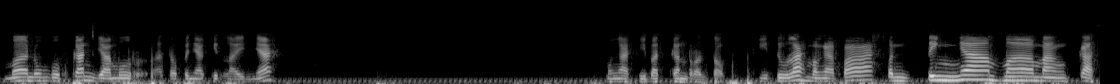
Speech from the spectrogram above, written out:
menumbuhkan jamur atau penyakit lainnya mengakibatkan rontok. Itulah mengapa pentingnya memangkas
